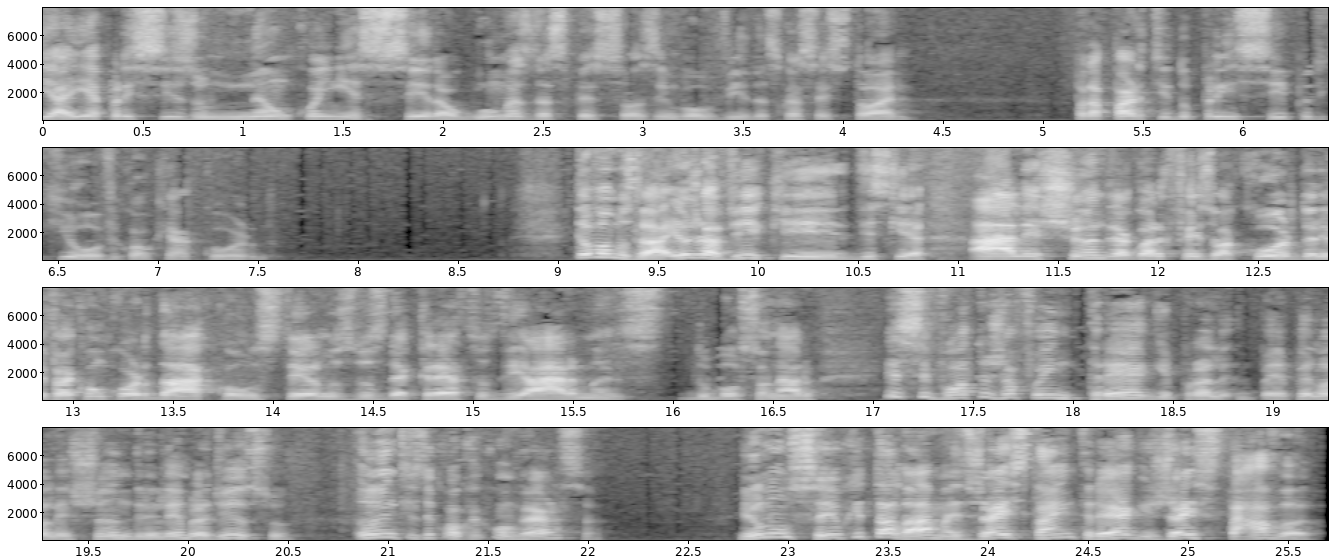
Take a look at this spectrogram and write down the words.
E aí é preciso não conhecer algumas das pessoas envolvidas com essa história para partir do princípio de que houve qualquer acordo. Então vamos lá, eu já vi que diz que ah, Alexandre, agora que fez o acordo, ele vai concordar com os termos dos decretos de armas do Bolsonaro. Esse voto já foi entregue eh, pelo Alexandre, lembra disso? Antes de qualquer conversa. Eu não sei o que está lá, mas já está entregue, já estava.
